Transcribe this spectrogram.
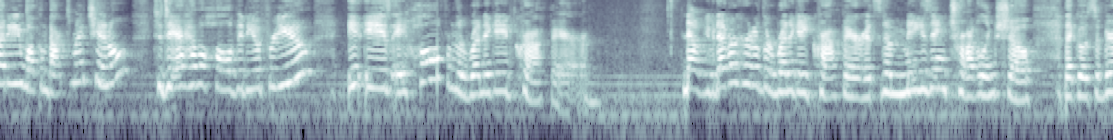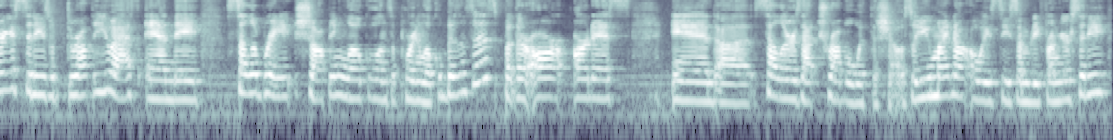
everybody, welcome back to my channel. Today I have a haul video for you. It is a haul from the Renegade Craft Fair. Now, if you've never heard of the Renegade Craft Fair, it's an amazing traveling show that goes to various cities throughout the U.S. and they celebrate shopping local and supporting local businesses, but there are artists and uh, sellers that travel with the show. So you might not always see somebody from your city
